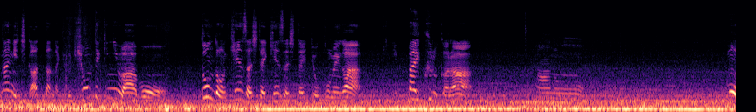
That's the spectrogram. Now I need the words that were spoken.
何日かあったんだけど基本的にはもうどんどん検査したい検査したいっていうお米がいっぱい来るからあのも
